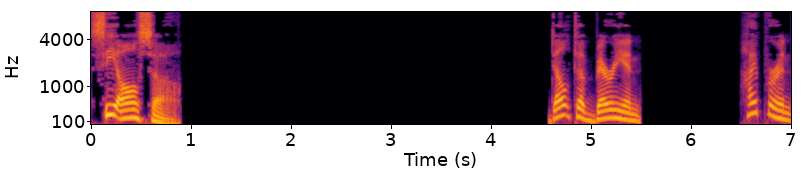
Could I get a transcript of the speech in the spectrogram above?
See also Delta baryon Hyperon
